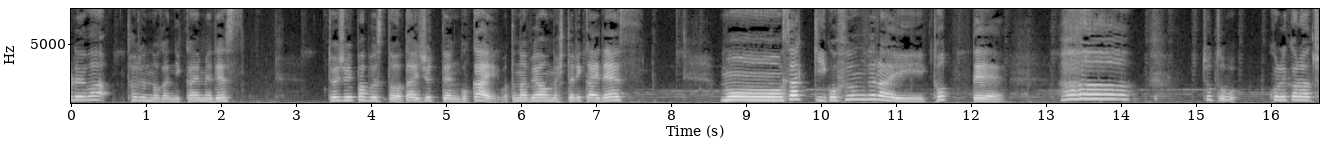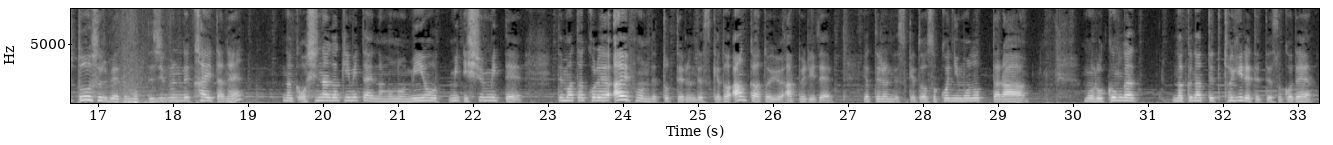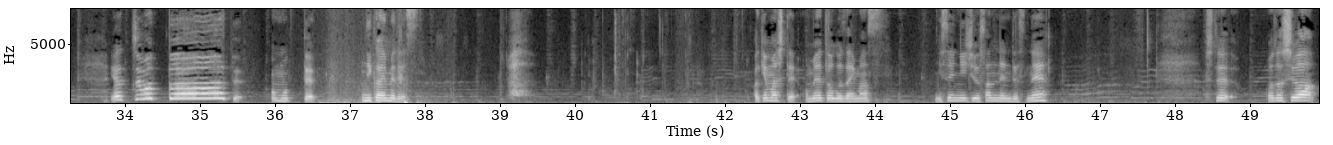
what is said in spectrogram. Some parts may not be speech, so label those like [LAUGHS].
これは撮るのが2回目です。ジョイジョイパブスト第10.5回渡辺青の一人会です。もうさっき5分ぐらい撮ってあーちょっとこれからちょっとどうするべと思って自分で書いたねなんかお品書きみたいなものを見よう一瞬見てでまたこれ iPhone で撮ってるんですけどアンカーというアプリでやってるんですけどそこに戻ったらもう録音がなくなってて途切れててそこでやっちまったって思って2回目です。明けましておめでとうございます。2023年ですね。そして私は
